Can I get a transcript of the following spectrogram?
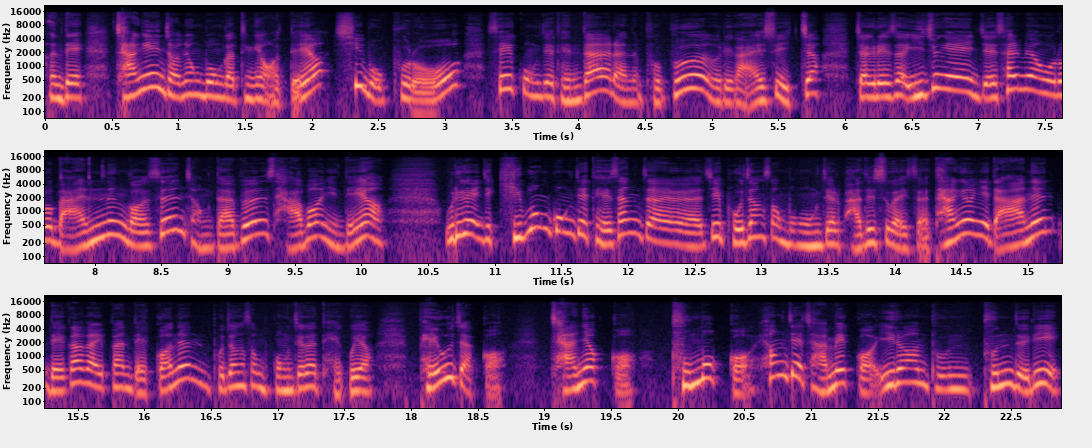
근데 장애인 전용 보험 같은 경우 어때요? 15% 세액 공제 된다라는 부분 우리가 알 수 있죠. 자, 그래서 이 중에 이제 설명으로 맞는 것은 정답은 4번인데요. 우리가 이제 기본 공제 대상자여야지 보장성 공제를 받을 수가 있어요. 당연히 나는 내가 가입한 내 거는 보장성 공제가 되고요. 배우자 거, 자녀 거, 부모 거, 형제 자매 거 이런 분, 분들이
